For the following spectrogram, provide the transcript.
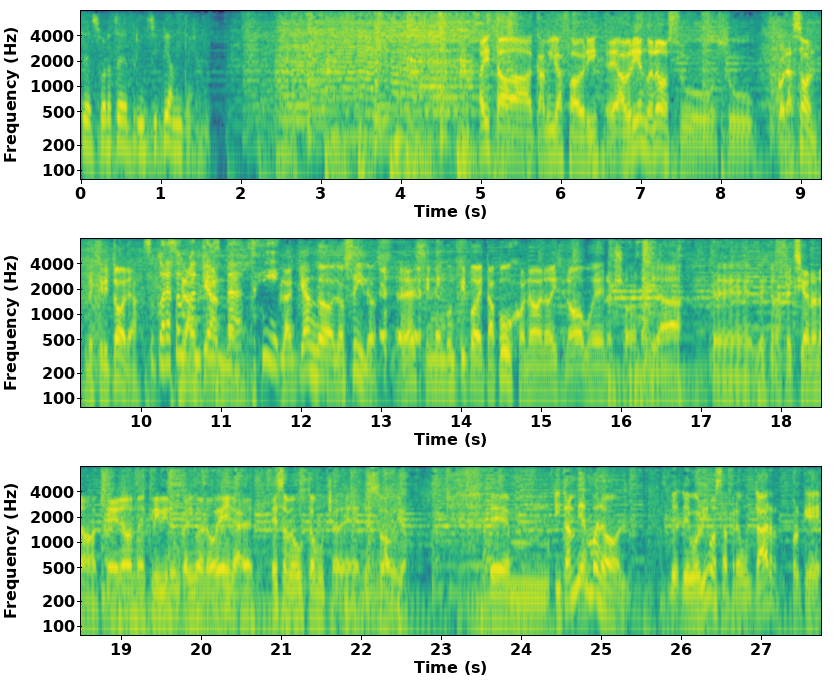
de suerte de principiante. Ahí estaba Camila Fabri, eh, abriéndonos su, su corazón de escritora. Su corazón blanqueando, cuentista, sí. blanqueando los hilos, eh, sin ningún tipo de tapujo, no, no dice, no, bueno, yo en realidad eh, desde reflexiono, no, che, no, no escribí nunca ninguna novela. eh. Eso me gustó mucho de, de su audio. Eh, y también, bueno, le, le volvimos a preguntar, porque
